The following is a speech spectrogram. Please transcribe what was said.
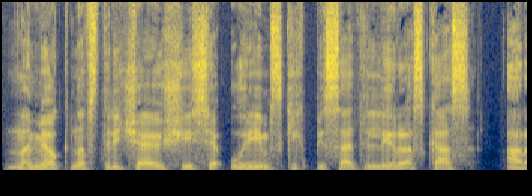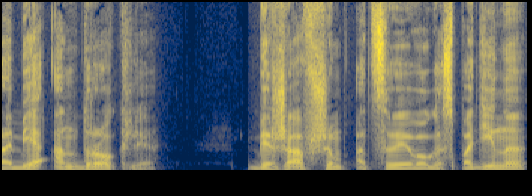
Намек на встречающийся у римских писателей рассказ о рабе Андрокле, бежавшем от своего господина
